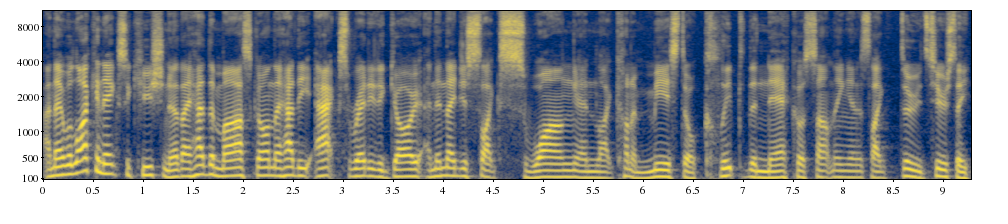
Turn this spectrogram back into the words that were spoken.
and they were like an executioner. They had the mask on, they had the axe ready to go, and then they just like swung and like kind of missed or clipped the neck or something. And it's like, dude, seriously,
